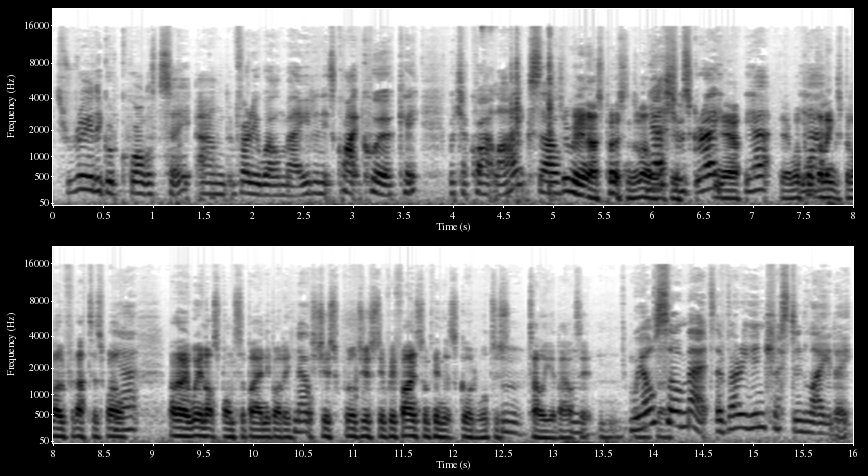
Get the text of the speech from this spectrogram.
it's really good quality and very well made, and it's quite quirky, which I quite like. So She's a really nice person as well. yeah, she was great. Yeah, yeah, yeah. We'll yeah. put the links below for that as well. By the way, we're not sponsored by anybody. No. It's just we'll just if we find something that's good, we'll just tell you about it. and- Mm. We and, uh, also met a very interesting lady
